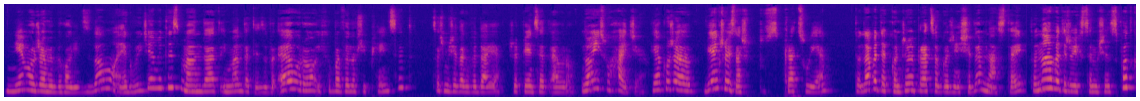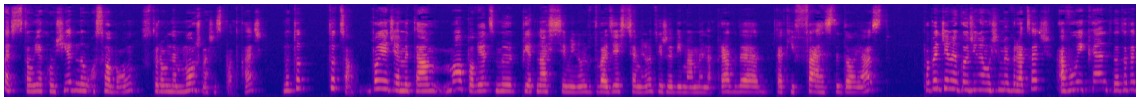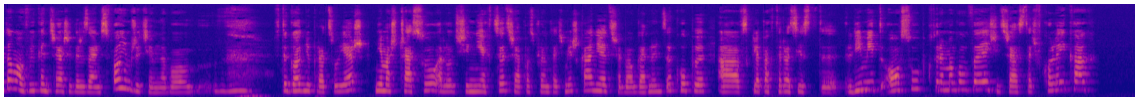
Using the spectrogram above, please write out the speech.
nie możemy wychodzić z domu, a jak wyjdziemy, to jest mandat i mandat jest w euro i chyba wynosi 500. Coś mi się tak wydaje, że 500 euro. No i słuchajcie, jako że większość z nas pracuje, to nawet jak kończymy pracę o godzinie 17, to nawet jeżeli chcemy się spotkać z tą jakąś jedną osobą, z którą nam można się spotkać, no to to co? Pojedziemy tam, no powiedzmy 15 minut, 20 minut, jeżeli mamy naprawdę taki fast dojazd. Pobędziemy godzinę, musimy wracać, a w weekend, no to wiadomo, w weekend trzeba się też zająć swoim życiem, no bo w tygodniu pracujesz, nie masz czasu, albo ci się nie chce, trzeba posprzątać mieszkanie, trzeba ogarnąć zakupy, a w sklepach teraz jest y, limit osób, które mogą wejść i trzeba stać w kolejkach.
